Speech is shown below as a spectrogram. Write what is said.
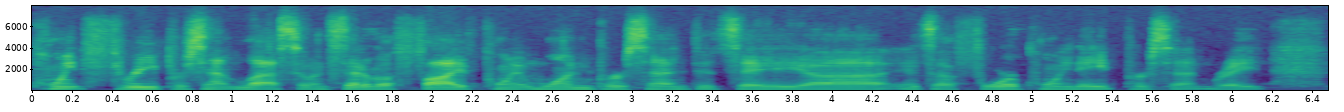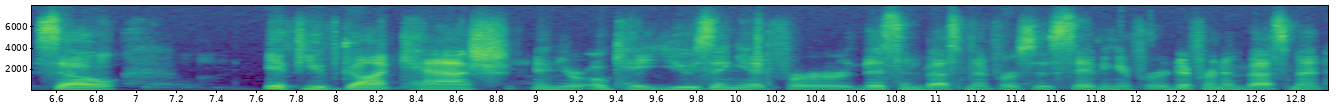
0.3% less. So instead of a 5.1%, it's a uh, it's a 4.8% rate. So if you've got cash and you're okay using it for this investment versus saving it for a different investment,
